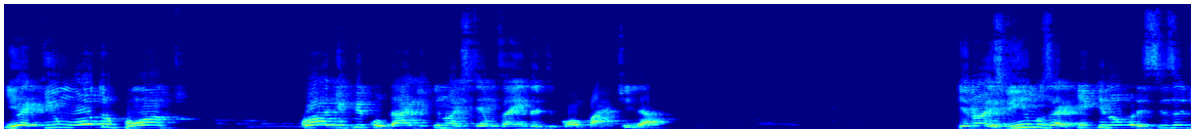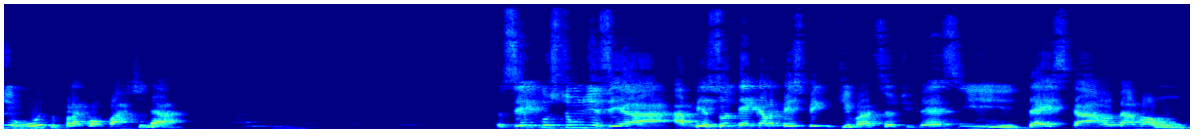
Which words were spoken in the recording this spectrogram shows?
E aqui um outro ponto. Qual a dificuldade que nós temos ainda de compartilhar? Que nós vimos aqui que não precisa de muito para compartilhar. Eu sempre costumo dizer, a, a pessoa tem aquela perspectiva, ah, se eu tivesse 10 carros, eu dava um.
